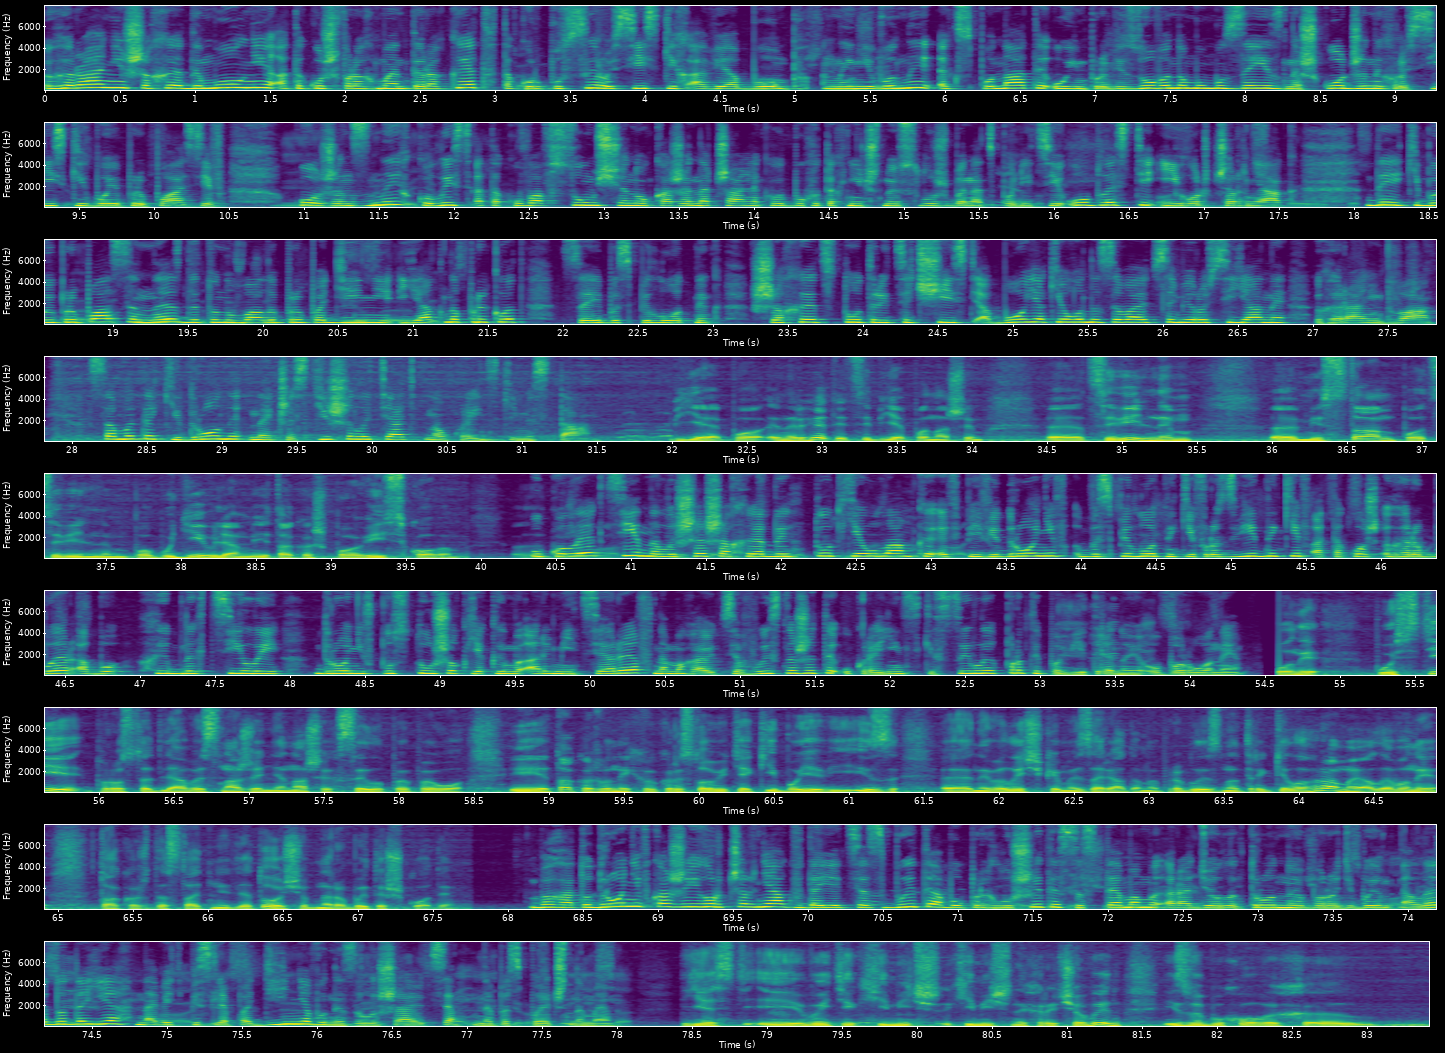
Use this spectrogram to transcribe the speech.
Герані, шахеди молнії, а також фрагменти ракет та корпуси російських авіабомб. Нині вони експонати у імпровізованому музеї знешкоджених російських боєприпасів. Кожен з них колись атакував Сумщину, каже начальник вибухотехнічної служби Нацполіції області Ігор Черняк. Деякі боєприпаси не здетонували при падінні, як, наприклад, цей безпілотник «Шахет-136» або, як його називають самі росіяни, «Герань-2». Саме такі дрони найчастіше летять на українські міста. Б'є по енергетиці, б'є по нашим е, цивільним е, містам, по цивільним по будівлям і також по військовим. У колекції не лише шахеди. Тут є уламки FPV-дронів, безпілотників-розвідників, а також ГРБР або хибних цілей, дронів-пустушок, якими армійці РФ намагаються виснажити українські сили протиповітряної оборони. Вони пусті просто для виснаження наших сил ППО. І також вони їх використовують як і бойові із е, невеличкими зарядами, приблизно 3 кілограми, але вони також достатні для того, щоб наробити шкоди. Багато дронів, каже Ігор Черняк, вдається збити або приглушити системами радіоелектронної боротьби. Але додає, навіть після падіння вони залишаються небезпечними. Є і витік хіміч, хімічних речовин із вибухових е,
